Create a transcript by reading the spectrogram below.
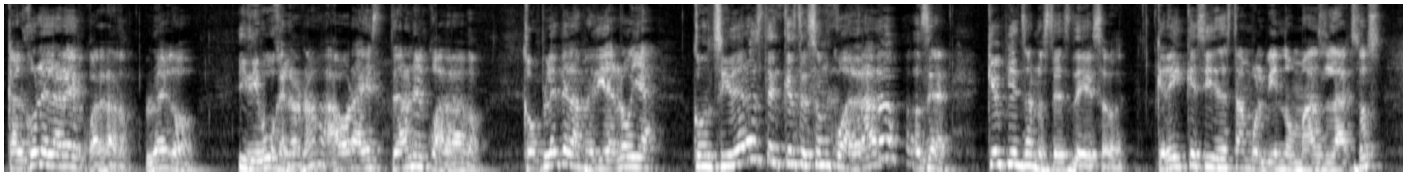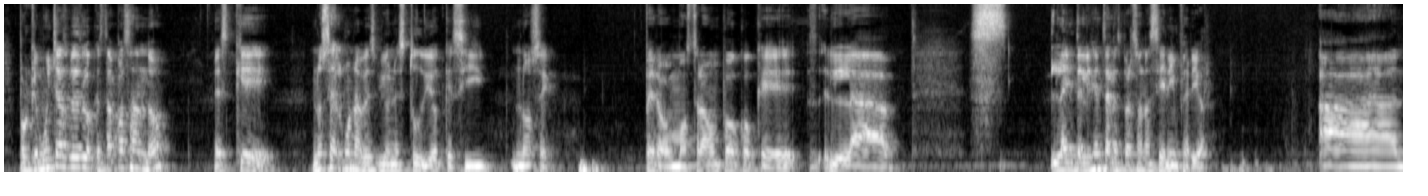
calcule el área del cuadrado, luego, y dibújelo, ¿no? Ahora es, dan el cuadrado, complete la medida, luego ya, ¿considera usted que este es un cuadrado? O sea, ¿qué piensan ustedes de eso? ¿Creen que sí se están volviendo más laxos? Porque muchas veces lo que está pasando es que, no sé, alguna vez vi un estudio que sí, no sé, pero mostraba un poco que la, la inteligencia de las personas sí era inferior a-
